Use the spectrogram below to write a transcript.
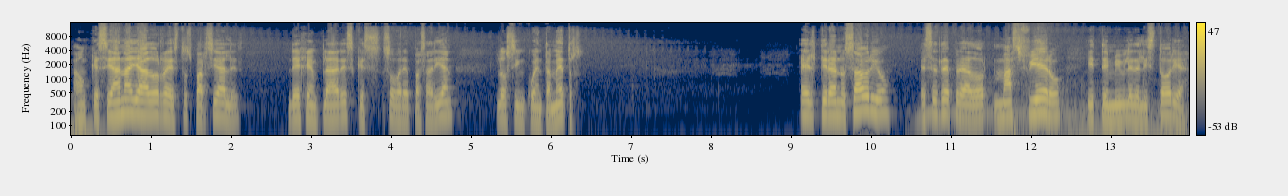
aunque se han hallado restos parciales de ejemplares que sobrepasarían los 50 metros. El tiranosaurio es el depredador más fiero y temible de la historia.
